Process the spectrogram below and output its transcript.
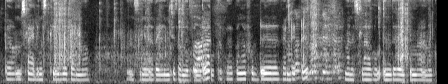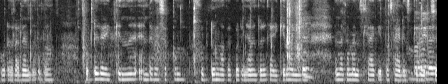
ഇപ്പം സ്ലൈഡിങ് സ്കെയിൽ തന്നു മീൻസ് ഇങ്ങനെ റേഞ്ച് തന്നിട്ടുണ്ട്. അപ്പോൾ ഇപ്പം ഫുഡ് കണ്ടിട്ട് മനസ്സിലാകും എന്ത് കഴിക്കുമ്പോഴാണ് കൂടുതൽ അതെന്ത്. അപ്പോൾ ഫുഡ് കഴിക്കുന്ന എന്റെ വിശപ്പും ഫുഡും ഒക്കെ കൂടി ഞാൻ എന്തോരം കഴിക്കുന്നുണ്ട് എന്നൊക്കെ മനസ്സിലാക്കി ഇപ്പോൾ സ്ലൈഡിങ് സ്കിൽ വെച്ച്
